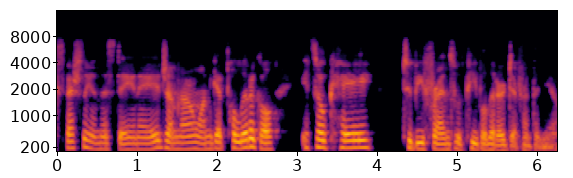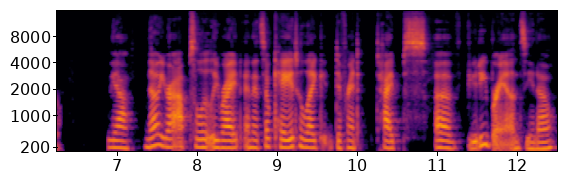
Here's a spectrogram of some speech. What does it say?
especially in this day and age, I'm not want to get political, it's okay to be friends with people that are different than you. Yeah, no, you're absolutely right. And it's okay to like different types of beauty brands, you know?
